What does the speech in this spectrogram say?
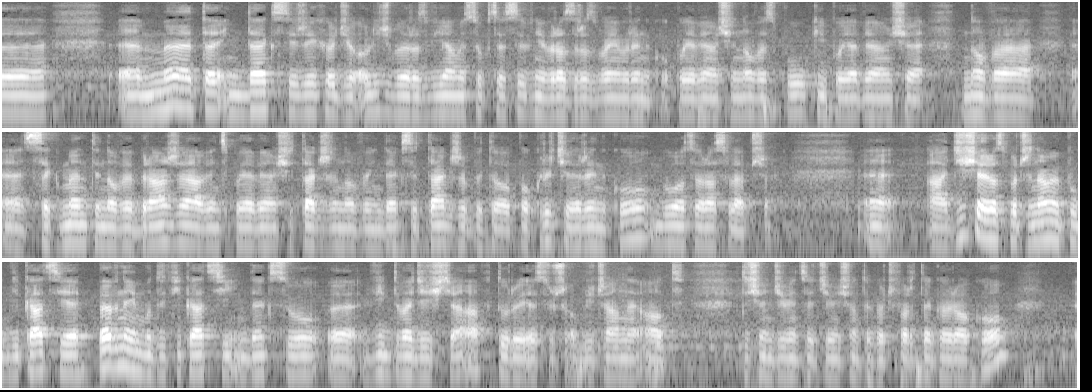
my te indeksy, jeżeli chodzi o liczbę, rozwijamy sukcesywnie wraz z rozwojem rynku. Pojawiają się nowe spółki, pojawiają się nowe e, segmenty, nowe branże, a więc pojawiają się także nowe indeksy, tak żeby to pokrycie rynku było coraz lepsze. E, a dzisiaj rozpoczynamy publikację pewnej modyfikacji indeksu WIG20, który jest już obliczany od 1994 roku.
